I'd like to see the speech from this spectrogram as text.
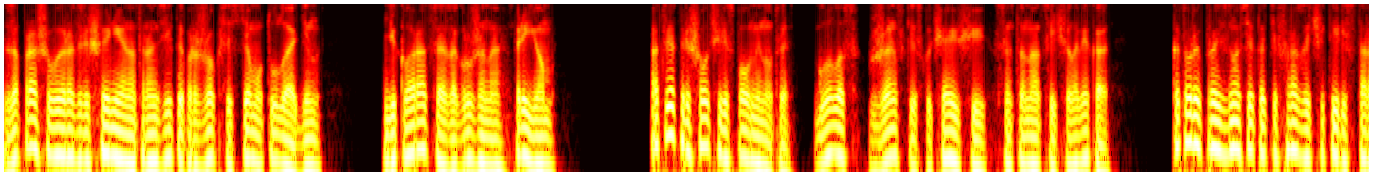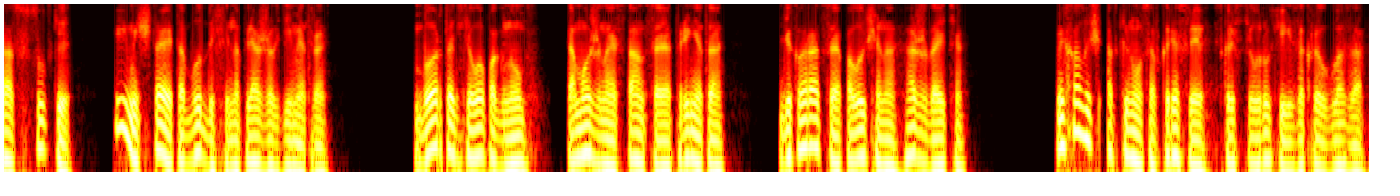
Запрашиваю разрешение на транзит и прыжок в систему Тула-1. Декларация загружена. Прием. Ответ пришел через полминуты. Голос, женский, скучающий, с интонацией человека, который произносит эти фразы 400 раз в сутки и мечтает об отдыхе на пляжах Диметры. Борт антилопа гну. Таможенная станция принята. Декларация получена. Ожидайте. Михалыч откинулся в кресле, скрестил руки и закрыл глаза.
